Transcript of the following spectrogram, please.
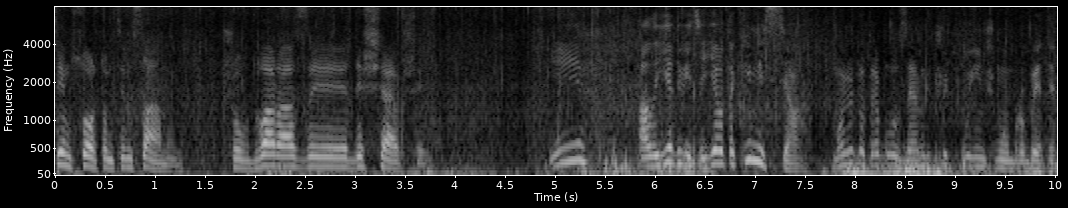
цим сортом, цим самим, що в два рази дешевший. І, але є, дивіться, є отакі місця. Може то треба було землю чуть по-іншому обробити.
